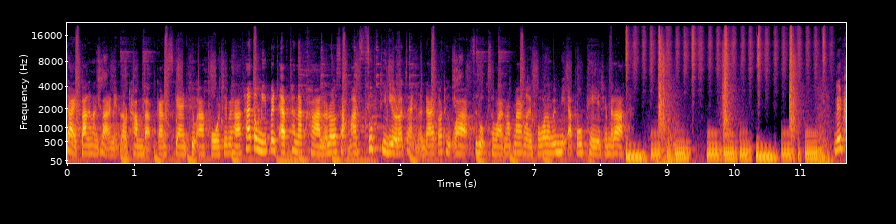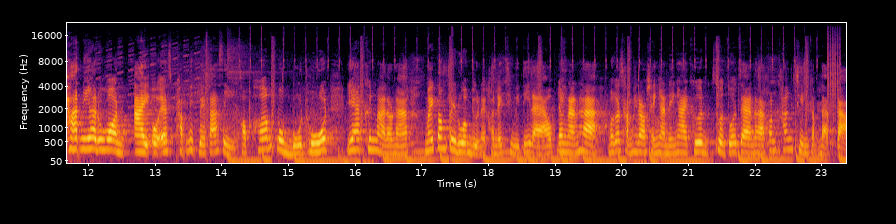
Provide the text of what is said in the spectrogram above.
จ่ายตังค์ต่างๆเนี่ยเราทำแบบการสแกน QR code ใช่ไหมคะถ้าตรงนี้เป็นแอปธนาคาร แล้วเราสามารถฟึบทีเดียวแล้วจ่ายเงินได้ก็ถือว่าสะดวกสบายมาก ๆ เลย เพราะว่าเราไม่มี Apple Pay ใช่ไหมล่ะในพาร์ทนี้ค่ะทุกคน iOS Public Beta 4 เขาเพิ่มปุ่มบลูทูธแยกขึ้นมาแล้วนะ ไม่ต้องไปรวมอยู่ใน Connectivity แล้ว ดังนั้นค่ะ มันก็ทำให้เราใช้งานได้ง่ายขึ้น ส่วนตัวแจนนะคะ ค่อนข้างชินกับแบบเก่า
